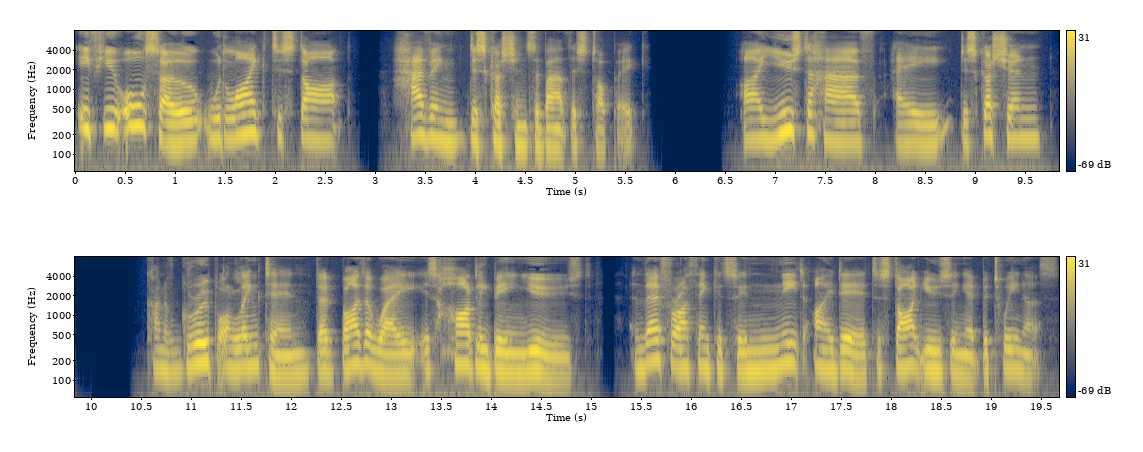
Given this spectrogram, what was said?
if you also would like to start having discussions about this topic, I used to have a discussion kind of group on LinkedIn that, by the way, is hardly being used. And therefore, I think it's a neat idea to start using it between us.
